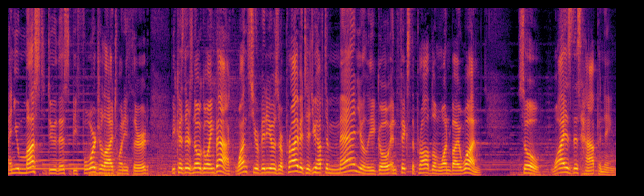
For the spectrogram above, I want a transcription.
And you must do this before July 23rd because there's no going back. Once your videos are privated, you have to manually go and fix the problem one by one. So why is this happening?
